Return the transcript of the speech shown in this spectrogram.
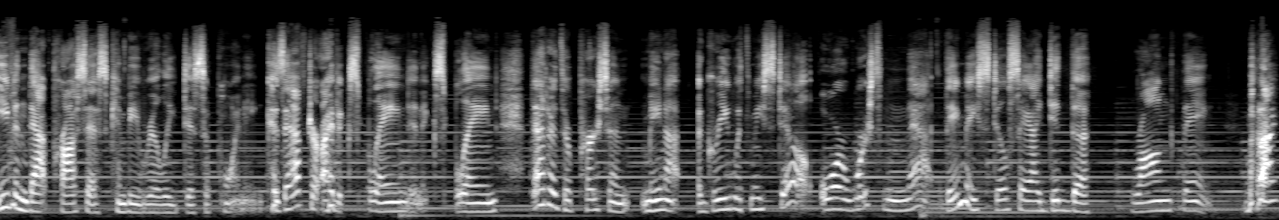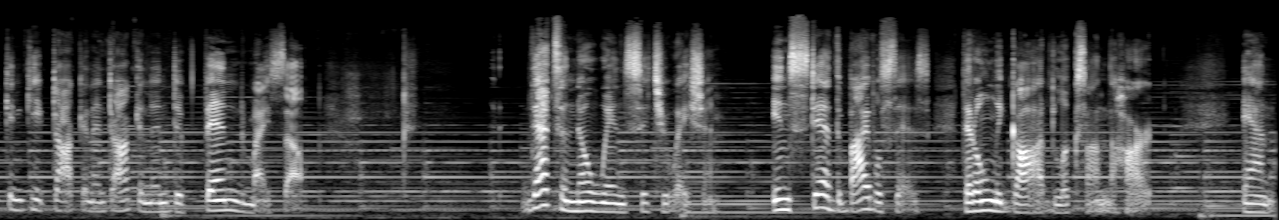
even that process can be really disappointing because after I've explained and explained, that other person may not agree with me still. Or worse than that, they may still say I did the wrong thing. But I can keep talking and talking and defend myself. That's a no win situation. Instead, the Bible says that only God looks on the heart. And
